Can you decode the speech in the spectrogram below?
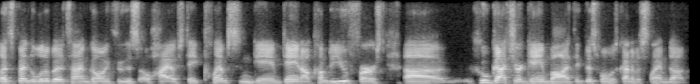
Let's spend a little bit of time going through this Ohio State Clemson game. Dane, I'll come to you first. Uh, who got your game ball? I think this one was kind of a slam dunk.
